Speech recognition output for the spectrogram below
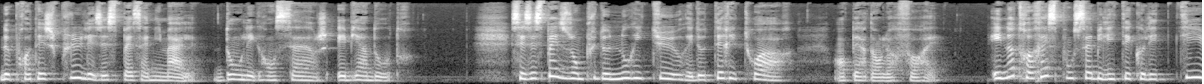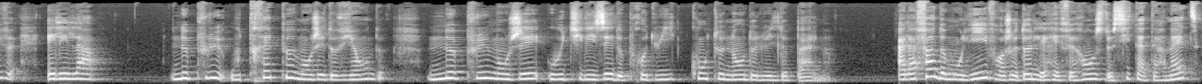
ne protègent plus les espèces animales, dont les grands singes et bien d'autres. Ces espèces n'ont plus de nourriture et de territoire en perdant leur forêt. Et notre responsabilité collective, elle est là, ne plus ou très peu manger de viande, ne plus manger ou utiliser de produits contenant de l'huile de palme. À la fin de mon livre, je donne les références de sites internet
